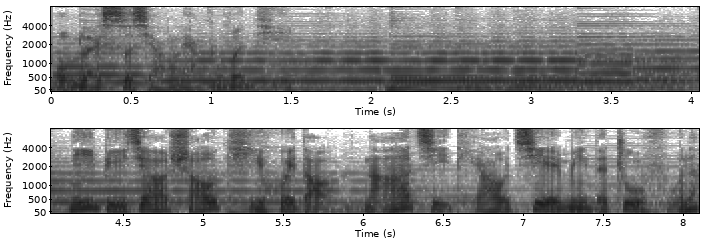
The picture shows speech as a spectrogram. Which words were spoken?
我们来思想两个问题：你比较少体会到哪几条诫命的祝福呢？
